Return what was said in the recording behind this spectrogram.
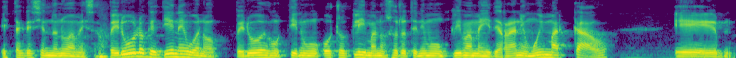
está creciendo en uva de mesa. Perú lo que tiene, bueno, Perú tiene otro clima, nosotros tenemos un clima mediterráneo muy marcado. Eh,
